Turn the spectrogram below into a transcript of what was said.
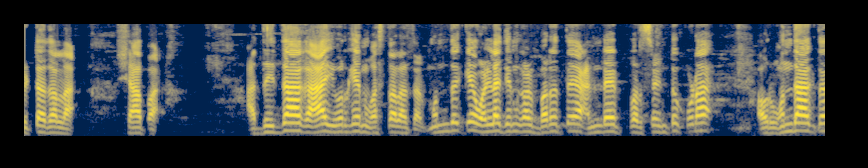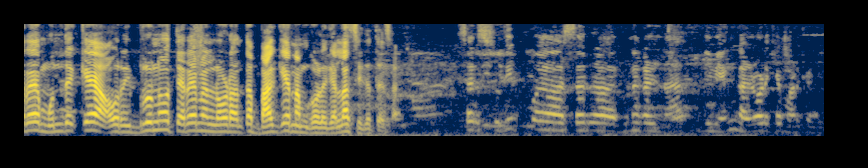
ಬಿಟ್ಟದಲ್ಲ ಶಾಪ. ಅದಿದ್ದಾಗ ಇವ್ರಿಗೇನು ಹೊಸ್ತಲ್ಲ ಸರ್. ಮುಂದಕ್ಕೆ ಒಳ್ಳೆ ದಿನಗಳು ಬರುತ್ತೆ, ಹಂಡ್ರೆಡ್ ಪರ್ಸೆಂಟು ಕೂಡ ಅವ್ರು ಒಂದಾಗ್ತಾರೆ, ಮುಂದಕ್ಕೆ ಅವ್ರಿಬ್ರು ತೆರೆ ಮೇಲೆ ನೋಡೋಂಥ ಭಾಗ್ಯ ನಮ್ಗಳಿಗೆಲ್ಲ ಸಿಗುತ್ತೆ ಸರ್. ಸರ್, ಸುದೀಪ್ ಸರ್ ಗುಣಗಳನ್ನ ನೀವು ಹೆಂಗೆ ಅಳವಡಿಕೆ ಮಾಡ್ಕೊಂಡಿದ್ದೀರಿ?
